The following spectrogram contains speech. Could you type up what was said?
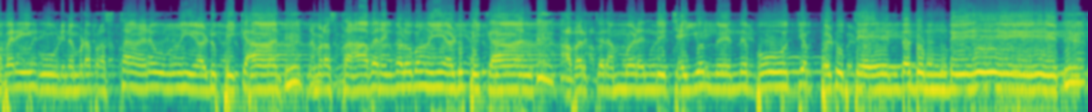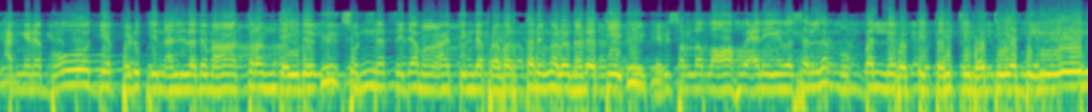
അവരെയും കൂടി നമ്മുടെ പ്രസ്ഥാനവുമായി അടുപ്പിക്കാൻ നമ്മുടെ സ്ഥാപനങ്ങളുമായി അടുപ്പിക്കാൻ അവർക്ക് നമ്മൾ എന്ത് ചെയ്യുന്നു എന്ന് ബോധ്യപ്പെടുത്തേണ്ടതുണ്ട്. അങ്ങനെ ബോധ്യപ്പെടുത്തി നല്ലത് മാത്രം ചെയ്ത് സുന്നത്ത് ജമാഅത്തിന്റെ പ്രവർത്തനങ്ങൾ നടത്തി. നബി സല്ലല്ലാഹു അലൈഹി വസല്ലം മുമ്പല്ല് തെറിച്ചു പോറ്റിയ ദീൻ.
